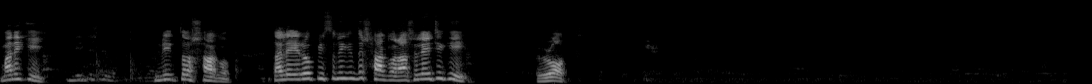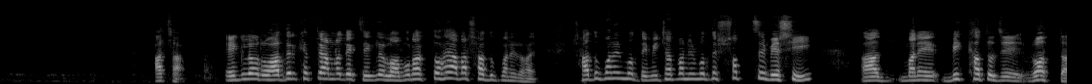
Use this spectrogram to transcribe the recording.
মানে কি? মৃত সাগর। তাহলে এরও পিছনে কিন্তু সাগর। আসলে এটি কি? হ্রদ আচ্ছা এগুলো হ্রদের ক্ষেত্রে আমরা দেখছি, এগুলো লবণাক্ত হয়, আবার স্বাদু পানির হয়। স্বাদু পানির মধ্যে, মিঠা পানির মধ্যে সবচেয়ে বেশি মানে বিখ্যাত যে হ্রদটা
